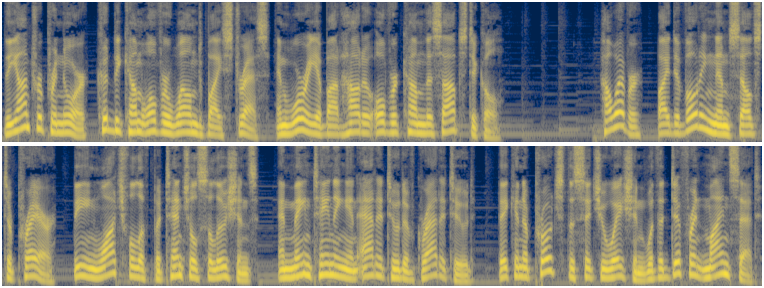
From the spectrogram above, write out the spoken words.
The entrepreneur could become overwhelmed by stress and worry about how to overcome this obstacle. However, by devoting themselves to prayer, being watchful of potential solutions, and maintaining an attitude of gratitude, they can approach the situation with a different mindset.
